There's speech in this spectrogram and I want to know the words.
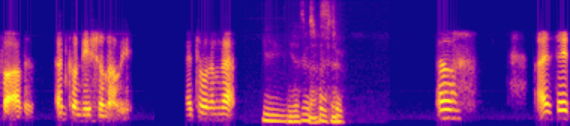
for others unconditionally. I told him that. Mm. Yes, Yes, Master. Master. Uh, I said,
